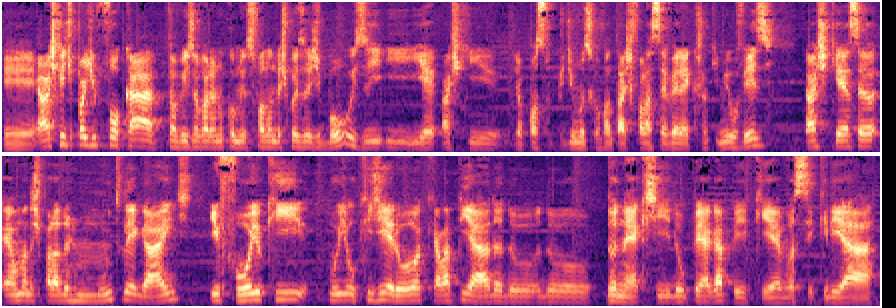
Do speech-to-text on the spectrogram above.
É, eu acho que a gente pode focar, talvez agora no começo, falando das coisas boas e, e, e acho que já posso pedir música fantástica falar Server Action aqui mil vezes. Eu acho que essa é uma das paradas muito legais e foi o que, o, o que gerou aquela piada do, do, do Next e do PHP, que é você criar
